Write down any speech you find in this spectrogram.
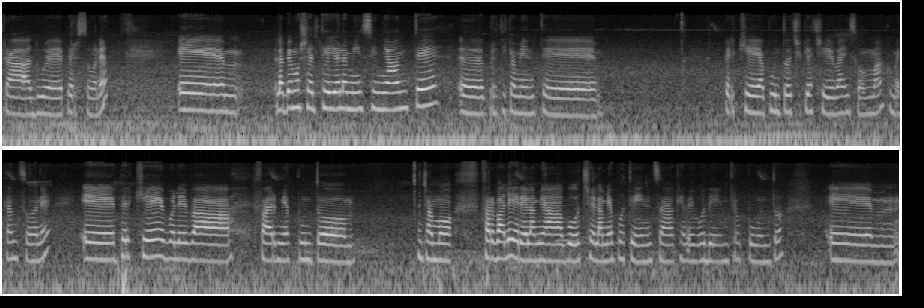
tra due persone. E, mm, l'abbiamo scelta io e la mia insegnante eh, praticamente perché appunto ci piaceva insomma come canzone e perché voleva farmi appunto diciamo far valere la mia voce, la mia potenza che avevo dentro appunto. E,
